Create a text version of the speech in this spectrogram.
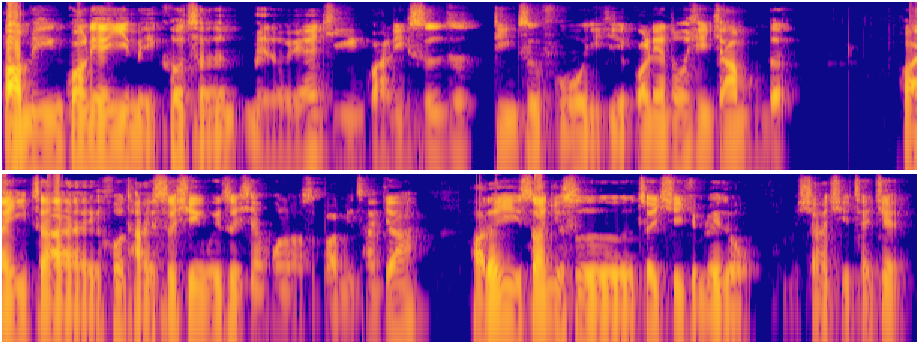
报名光电医美课程、美容院经营管理、师资定制服务以及光电中心加盟的。欢迎在后台私信魏志先锋老师报名参加。好的，以上就是这期节目内容，我们下期再见。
